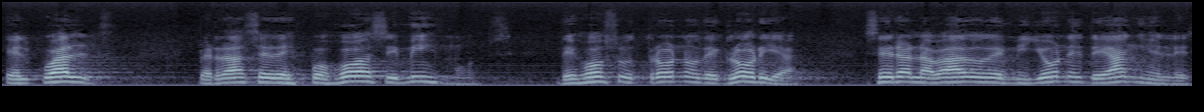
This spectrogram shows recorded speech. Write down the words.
el cual, ¿verdad?, se despojó a sí mismo, dejó su trono de gloria, ser alabado de millones de ángeles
